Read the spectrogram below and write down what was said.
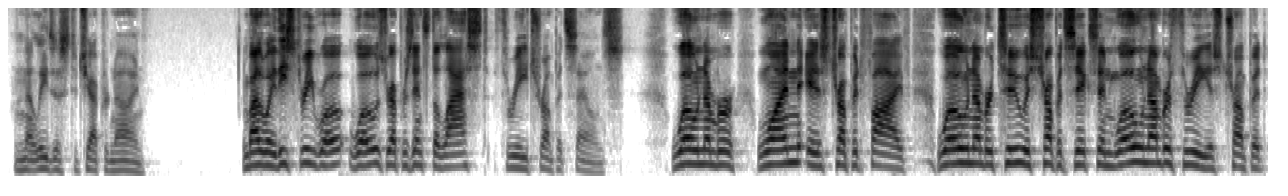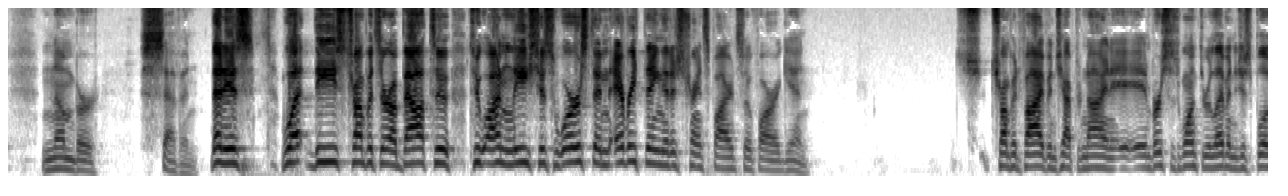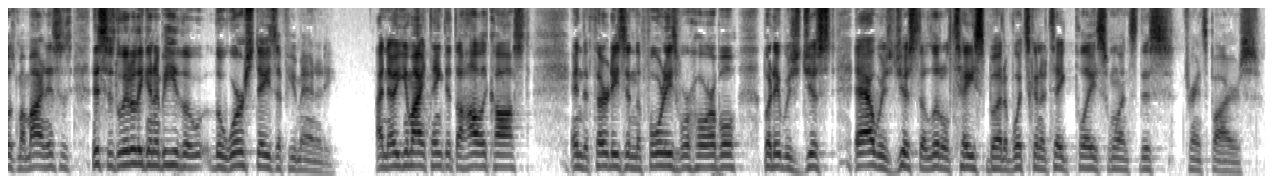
And that leads us to chapter 9. And by the way, these three woes represents the last three trumpet sounds. Woe number one is trumpet five. Woe number two is trumpet six. And woe number three is trumpet number seven. That is what these trumpets are about to, to unleash is worse than everything that has transpired so far again. Trumpet 5 in chapter 9, in verses 1 through 11, it just blows my mind. This is, this is literally going to be the, the worst days of humanity. I know you might think that the Holocaust in the 30s and the 40s were horrible, but it was just that was just a little taste bud of what's going to take place once this transpires.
